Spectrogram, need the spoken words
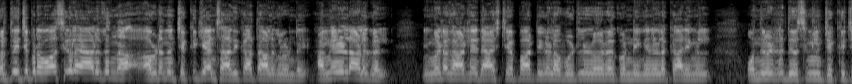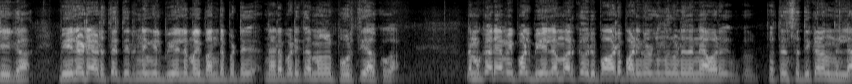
പ്രത്യേകിച്ച് പ്രവാസികളെ ആളുകൾ അവിടെ നിന്ന് ചെക്ക് ചെയ്യാൻ സാധിക്കാത്ത ആളുകളുണ്ട്. അങ്ങനെയുള്ള ആളുകൾ നിങ്ങളുടെ നാട്ടിലെ രാഷ്ട്രീയ പാർട്ടികളോ വീട്ടിലുള്ളവരെ കൊണ്ട് ഇങ്ങനെയുള്ള കാര്യങ്ങൾ ഒന്ന് രണ്ട് ദിവസങ്ങളും ചെക്ക് ചെയ്യുക. ബി എൽ ഒയുടെ അടുത്തെത്തിയിട്ടുണ്ടെങ്കിൽ ബി എൽ എമ്മായി ബന്ധപ്പെട്ട് നടപടിക്രമങ്ങൾ പൂർത്തിയാക്കുക. നമുക്കറിയാം ഇപ്പോൾ ബി എൽ എമാർക്ക് ഒരുപാട് പണികളുള്ളതുകൊണ്ട് തന്നെ അവർ പ്രത്യേകം ശ്രദ്ധിക്കണമെന്നില്ല.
